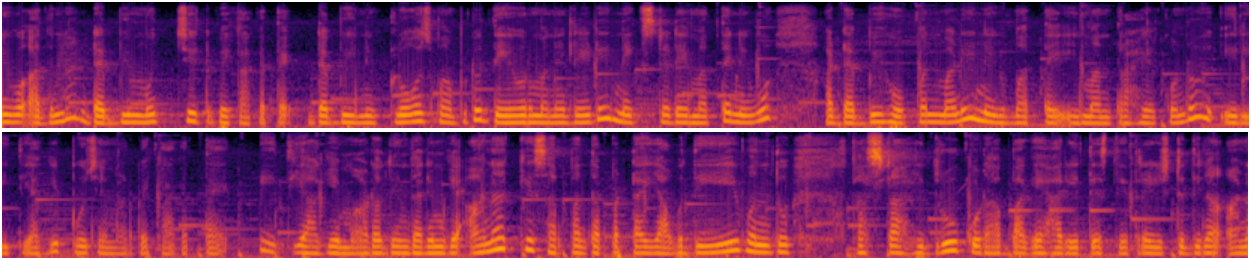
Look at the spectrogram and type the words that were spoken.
ನೀವು ಅದನ್ನು ಡಬ್ಬಿ ಮುಚ್ಚಿಡಬೇಕಾಗತ್ತೆ ಡಬ್ಬಿ ನೀವು ಕ್ಲೋಸ್ ಮಾಡಿಬಿಟ್ಟು ದೇವ್ರ ಮನೇಲಿ ಇಡಿ ನೆಕ್ಸ್ಟ್ ಡೇ ಮತ್ತೆ ನೀವು ಆ ಡಬ್ಬಿ ಓಪನ್ ಮಾಡಿ, ನೀವು ಮತ್ತೆ ಈ ಮಂತ್ರ ಹೇಳ್ಕೊಂಡು ಈ ರೀತಿಯಾಗಿ ಪೂಜೆ ಮಾಡಬೇಕಾಗತ್ತೆ. ಈ ರೀತಿಯಾಗಿ ಮಾಡೋದ್ರಿಂದ ನಿಮಗೆ ಹಣಕ್ಕೆ ಸಂಬಂಧಪಟ್ಟ ಯಾವುದೇ ಒಂದು ಕಷ್ಟ ಇದ್ದರೂ ಕೂಡ ಬಗೆಹರಿಯುತ್ತೆ ಸ್ನೇಹಿತರೆ. ಇಷ್ಟು ದಿನ ಹಣ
